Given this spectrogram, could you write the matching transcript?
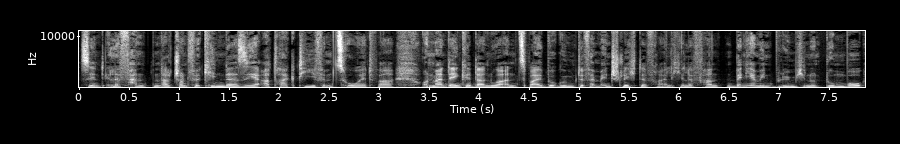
sind Elefanten halt schon für Kinder sehr attraktiv, im Zoo etwa. Und man denke da nur an zwei berühmte vermenschlichte, freilich Elefanten, Benjamin Blümchen und Dumbo,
